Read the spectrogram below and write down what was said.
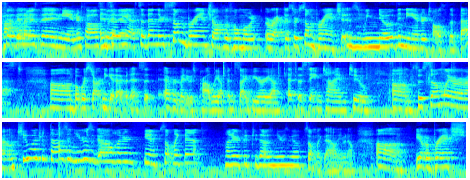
so then it was the Neanderthals. And so yeah, so then there's some branch off of Homo erectus or some branches. Mm-hmm. We know the Neanderthals the best, um, but we're starting to get evidence that everybody was probably up in Siberia at the same time too. Um, so somewhere around 200,000 years ago, 100, yeah, something like that. 150,000 years ago, something like that. I don't even know. Um, you have a branch,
